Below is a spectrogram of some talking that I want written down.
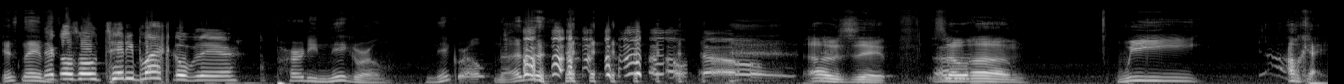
his name. There goes old Teddy Black over there. Perdi Negro. Negro? No. oh no. Oh shit. So um we okay.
